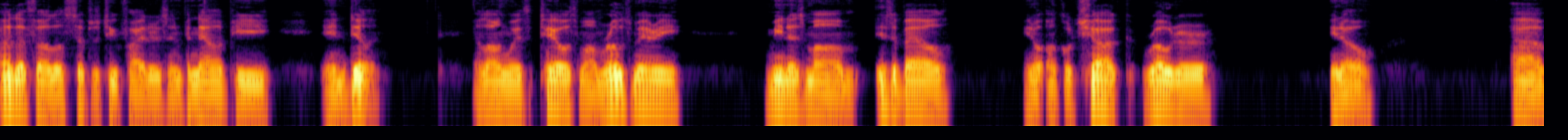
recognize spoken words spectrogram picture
other fellow substitute fighters and Penelope and Dylan, along with Tails' mom Rosemary, Mina's mom Isabel, you know, Uncle Chuck, Rotor, you know, uh,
